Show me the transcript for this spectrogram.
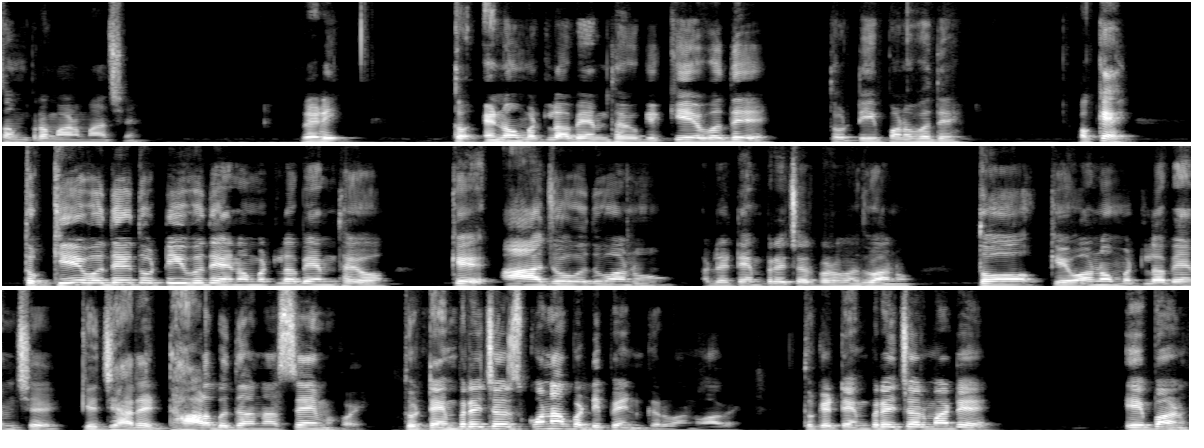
સમપ્રમાણમાં છે. રેડી તો એનો મતલબ એમ થયો કે કે વધે તો ટી પણ વધે. ઓકે તો કે વધે તો ટી વધે એનો મતલબ એમ થયો કે આ જો વધવાનું, એટલે ટેમ્પરેચર પણ વધવાનું, તો કહેવાનો મતલબ એમ છે કે જ્યારે ઢાળ બધાના સેમ હોય, તો ટેમ્પરેચર કોના પર ડિપેન્ડ કરવાનું આવે? તો કે ટેમ્પરેચર માટે એ પણ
